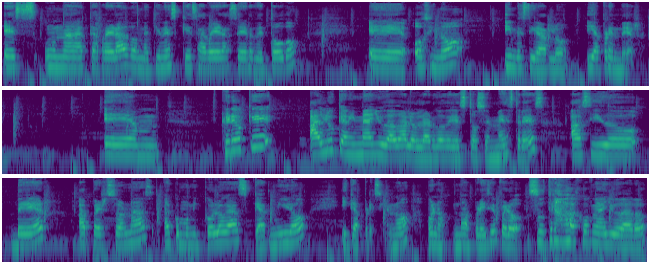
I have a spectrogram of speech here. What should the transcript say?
es una carrera donde tienes que saber hacer de todo, eh, o si no, investigarlo y aprender. Eh, Creo que algo que a mí me ha ayudado a lo largo de estos semestres ha sido ver a personas, a comunicólogas que admiro y que aprecio, ¿no? Bueno, no aprecio, pero su trabajo me ha ayudado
